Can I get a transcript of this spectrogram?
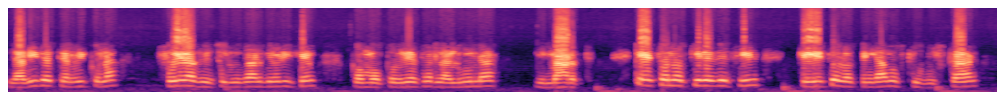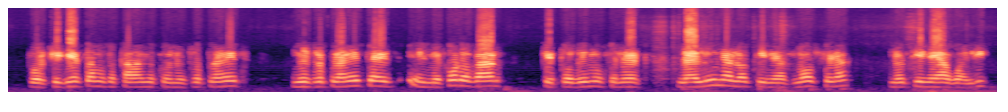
la vida terrícola fuera de su lugar de origen, como podría ser la Luna y Marte. Eso no quiere decir que eso lo tengamos que buscar porque ya estamos acabando con nuestro planeta. Nuestro planeta es el mejor hogar que podemos tener. La Luna no tiene atmósfera, no tiene agua líquida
